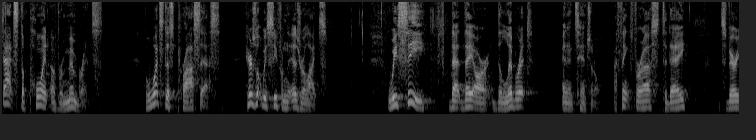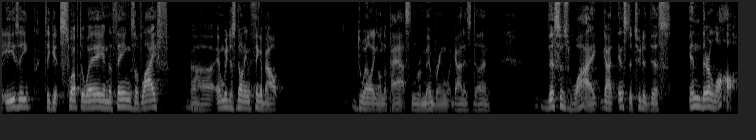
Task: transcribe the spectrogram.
That's the point of remembrance. But what's this process? Here's what we see from the Israelites we see that they are deliberate and intentional. I think for us today, it's very easy to get swept away in the things of life, uh, and we just don't even think about dwelling on the past and remembering what God has done. This is why God instituted this in their law.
